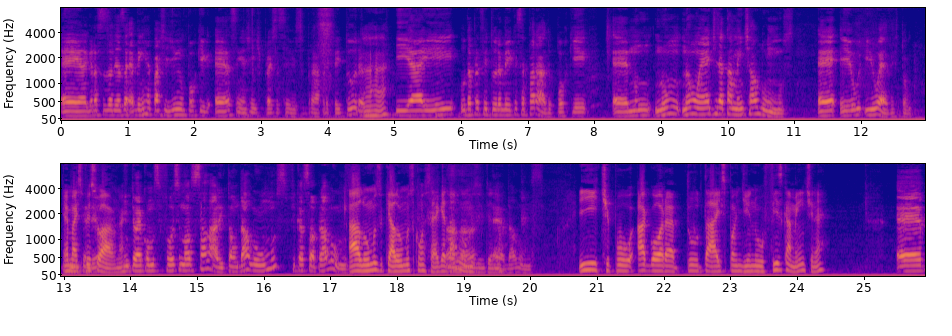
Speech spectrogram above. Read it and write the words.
É, graças a Deus é bem repartidinho, porque é assim, a gente presta serviço pra prefeitura. Aham. E aí o da prefeitura é meio que separado, porque é, não, não, não é diretamente alunos. É eu e o Everton. É mais pessoal, né? Então é como se fosse o nosso salário. Então da Lumos fica só pra alunos. Alunos, o que alunos consegue é dar Aham, alunos, entendeu? É, da Lumos. E, tipo, agora tu tá expandindo fisicamente, né? É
